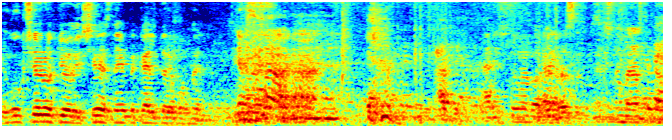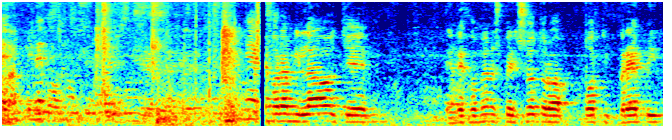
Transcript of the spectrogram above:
Εγώ ξέρω ότι ο Οδυσσέας θα είπε καλύτερα από μένα. Ευχαριστούμε να είστε καλά. Μια φορά μιλάω και ενδεχομένως περισσότερο από ό,τι πρέπει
